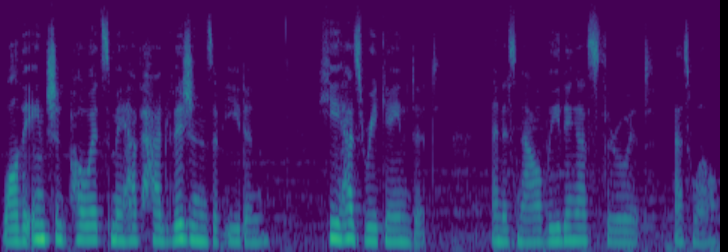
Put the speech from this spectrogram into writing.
While the ancient poets may have had visions of Eden, he has regained it and is now leading us through it as well.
